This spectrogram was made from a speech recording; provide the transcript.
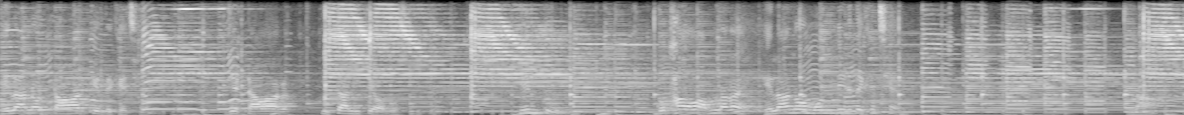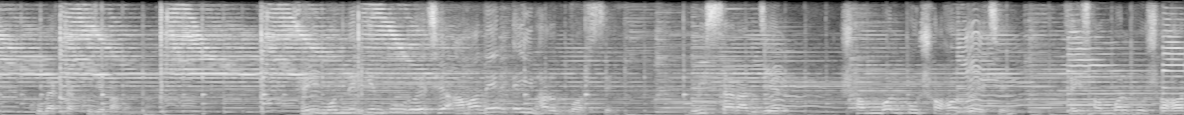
হেলানো টাওয়ারকে দেখেছেন, যে টাওয়ার ইতালিতে অবস্থিত। কিন্তু কোথাও আপনারা হেলানো মন্দির দেখেছেন? না, খুব একটা খুঁজে পাবেন না। সেই মন্দির কিন্তু রয়েছে আমাদের এই ভারতবর্ষে। উড়িষ্যা রাজ্যের সম্বলপুর শহর রয়েছে। সেই সম্বলপুর শহর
